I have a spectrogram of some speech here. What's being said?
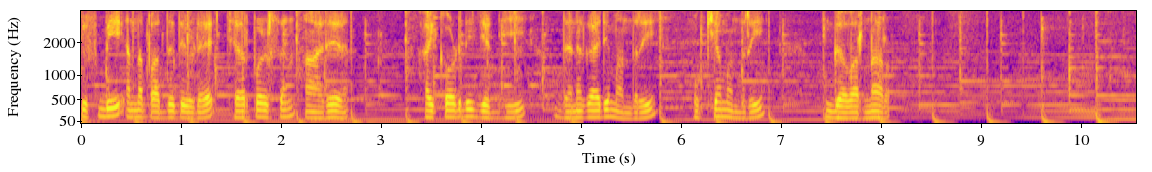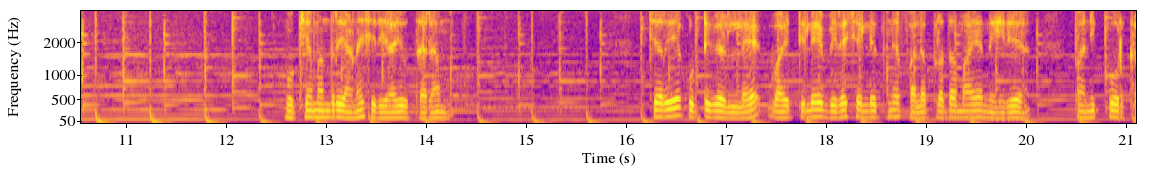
കിഫ്ബി എന്ന പദ്ധതിയുടെ ചെയർപേഴ്സൺ ആര്? ഹൈക്കോടതി ജഡ്ജി ധനകാര്യമന്ത്രി മുഖ്യമന്ത്രി ഗവർണർ. മുഖ്യമന്ത്രിയാണ് ശരിയായ ഉത്തരം. ചെറിയ കുട്ടികളിലെ വയറ്റിലെ വിരശല്യത്തിന് ഫലപ്രദമായ നീര് പനിക്കൂർക്ക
